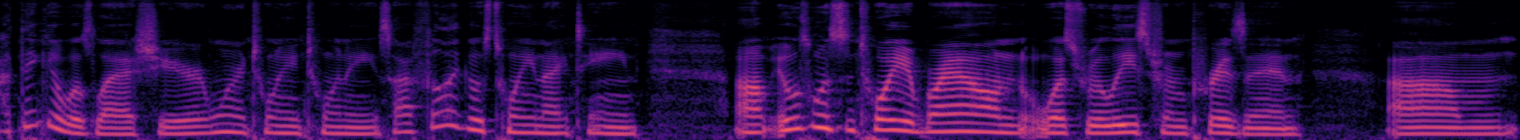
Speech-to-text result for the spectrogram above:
I think it was last year. We're in 2020, so I feel like it was 2019 um, it was when Cyntoia Brown was released from prison. Um,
